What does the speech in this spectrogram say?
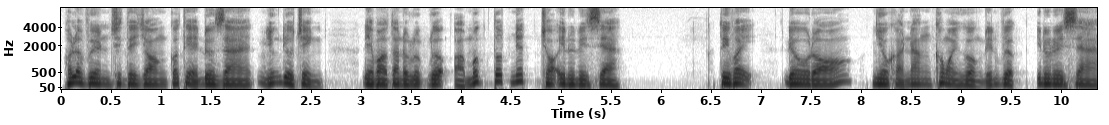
Huấn luyện viên Shin Tae-yong có thể đưa ra những điều chỉnh để bảo toàn được lực lượng ở mức tốt nhất cho Indonesia. Tuy vậy, điều đó nhiều khả năng không ảnh hưởng đến việc Indonesia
